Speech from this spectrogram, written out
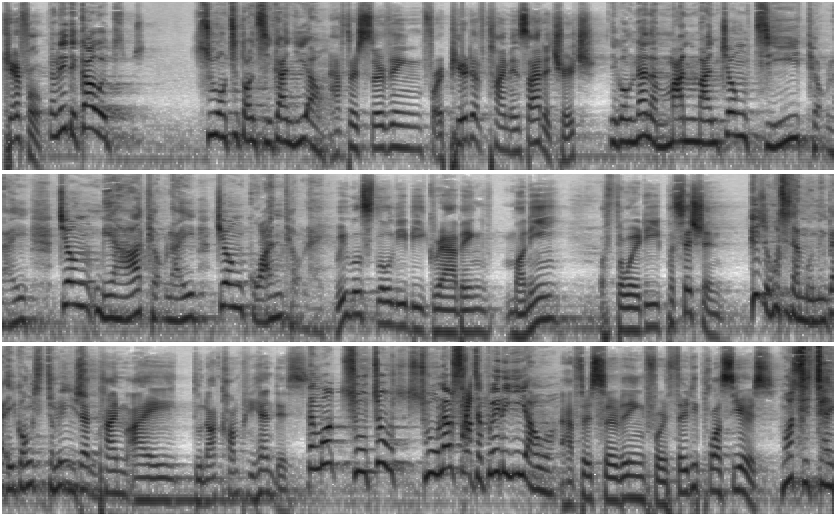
careful. 当你哋教会 事奉一段時間以後，after serving for a period of time inside a church, 你講咱啊慢慢將紙脱嚟，將名脱嚟，將管脱嚟。we will slowly be grabbing money, authority, position. 呢种我实在唔明白你讲什么意 In 思。 that time, I do not comprehend this. 但我做做做咗三十几年以后啊， After serving for 30 plus years, 我实在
